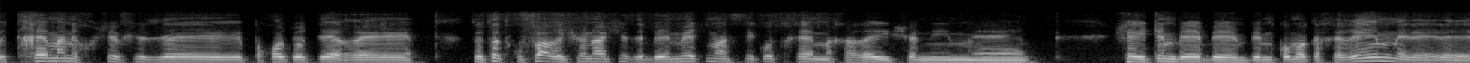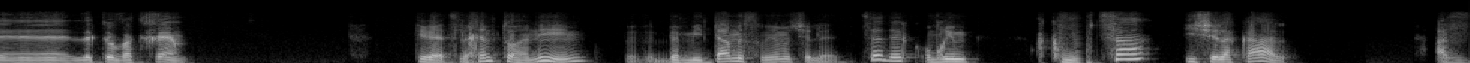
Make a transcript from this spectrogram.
אתכם אני חושב שזה פחות או יותר, אה, זאת התקופה הראשונה שזה באמת מעסיק אתכם אחרי שנים אה, שהייתם במקומות אחרים אה, לטובתכם. תראה, אצלכם טוענים, במידה מסוימת של צדק, אומרים, הקבוצה היא של הקהל. אז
